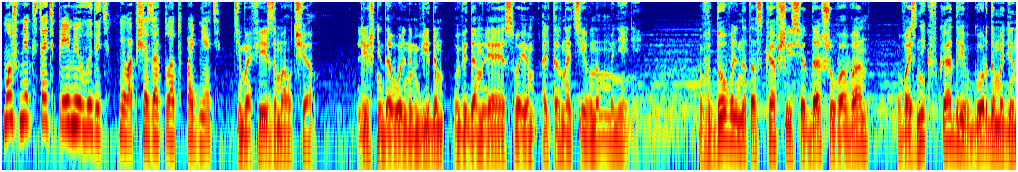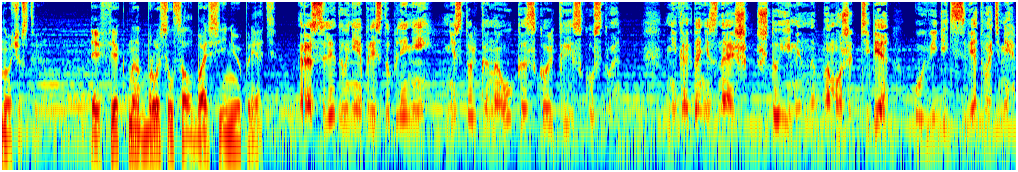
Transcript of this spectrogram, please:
Можешь мне, кстати, премию выдать и вообще зарплату поднять. Тимофей замолчал лишь недовольным видом уведомляя о своем альтернативном мнении. Вдоволь натаскавшийся Дашу Вован возник в кадре в гордом одиночестве. Эффектно отбросил с лба синюю прядь. Расследование преступлений не столько наука, сколько искусство. Никогда не знаешь, что именно поможет тебе увидеть свет во тьме.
